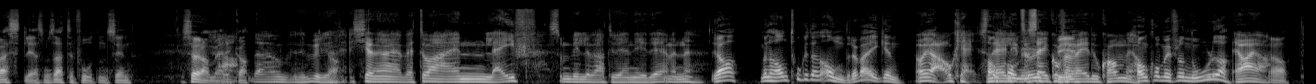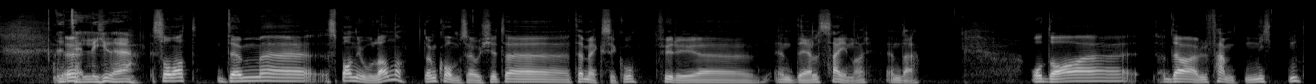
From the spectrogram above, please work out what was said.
vestlige som setter foten sin i Sør-Amerika. Ja, det er, jeg kjenner jeg vet du hva, en Leif som ville vært uenig i det, men eh, Ja, men han tok den andre veien. Å ja, ok. Så Han det er litt å si hvilken vei du kom, ja. Han kom ifra nord, da. Ja, ja. Ja. Det teller ikke, det. Sånn at de eh, spanjolene, de kom seg jo ikke til, til Mexico før eh, en del seinere enn det. Og da eh, Det er vel 1519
